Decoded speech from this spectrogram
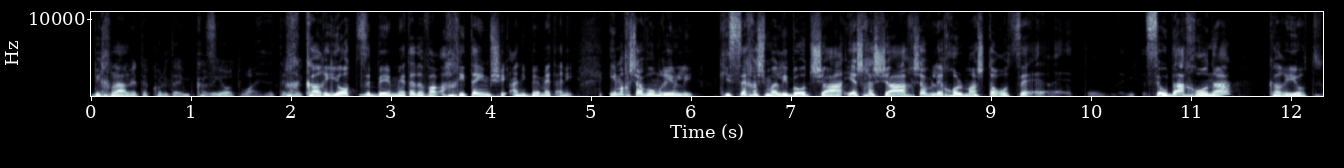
בכלל. באמת הכל טעים, כריות, וואי, איזה טעים. זה. כריות זה באמת הדבר הכי טעים שאני באמת, אני... אם עכשיו אומרים לי, כיסא חשמלי בעוד שעה, יש לך שעה עכשיו לאכול מה שאתה רוצה, סעודה אחרונה, כריות.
